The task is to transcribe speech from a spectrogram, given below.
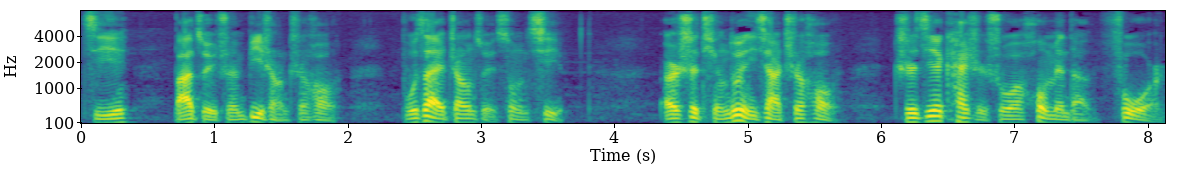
即把嘴唇闭上之后，不再张嘴送气， 而是停顿一下之后，直接开始说后面的 for。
